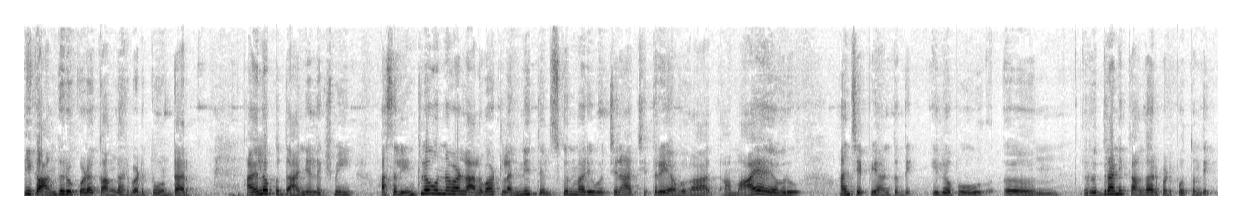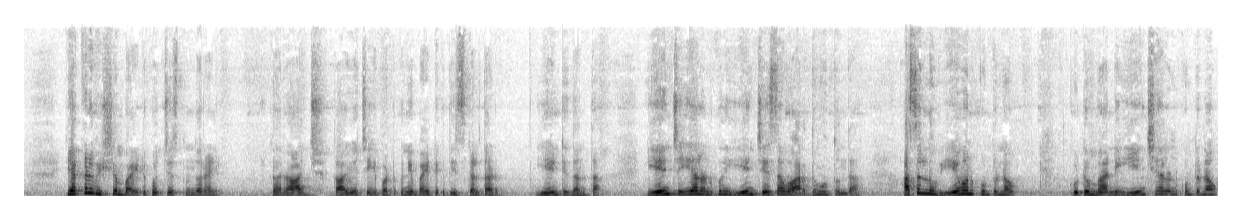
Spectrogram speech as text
ఇక అందరూ కూడా కంగారు పడుతూ ఉంటారు. అయలోపు ధాన్యలక్ష్మి అసలు ఇంట్లో ఉన్న వాళ్ళ అలవాట్లు అన్నీ తెలుసుకుని మరీ వచ్చిన ఆ చిత్ర ఎవ- ఆ- మాయ ఎవరు అని చెప్పి అంటుంది. ఈలోపు రుద్రానికి కంగారు పడిపోతుంది. ఎక్కడ విషయం బయటకు వచ్చేస్తుందోనని. ఇక రాజ్ కావ్య చేయి పట్టుకుని బయటకు తీసుకెళ్తాడు. ఏంటిదంతా? ఏం చేయాలనుకుని ఏం చేసావో అర్థమవుతుందా? అసలు నువ్వు ఏమనుకుంటున్నావు? కుటుంబాన్ని ఏం చేయాలనుకుంటున్నావు?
